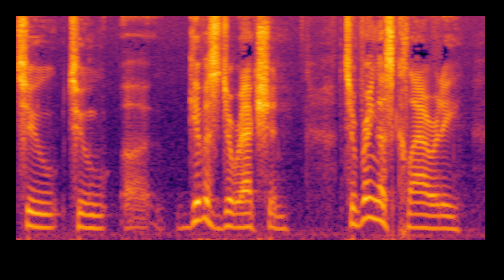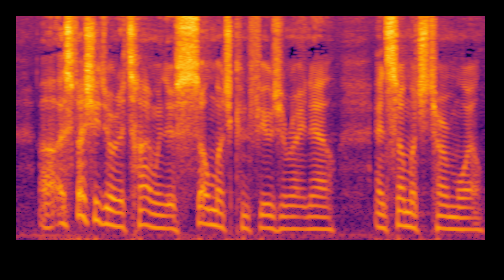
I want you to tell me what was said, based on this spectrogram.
to, to uh, give us direction, to bring us clarity, uh, especially during a time when there's so much confusion right now and so much turmoil.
